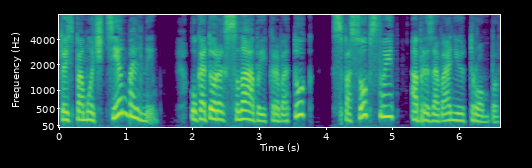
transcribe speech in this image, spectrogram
то есть помочь тем больным, у которых слабый кровоток способствует образованию тромбов.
